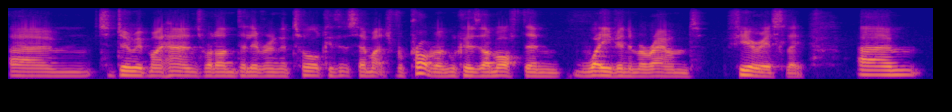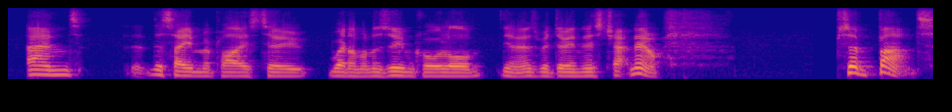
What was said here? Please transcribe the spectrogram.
um, to do with my hands while I'm delivering a talk isn't so much of a problem because I'm often waving them around furiously. Um, and the same applies to when I'm on a Zoom call or you know as we're doing this chat now. So, but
